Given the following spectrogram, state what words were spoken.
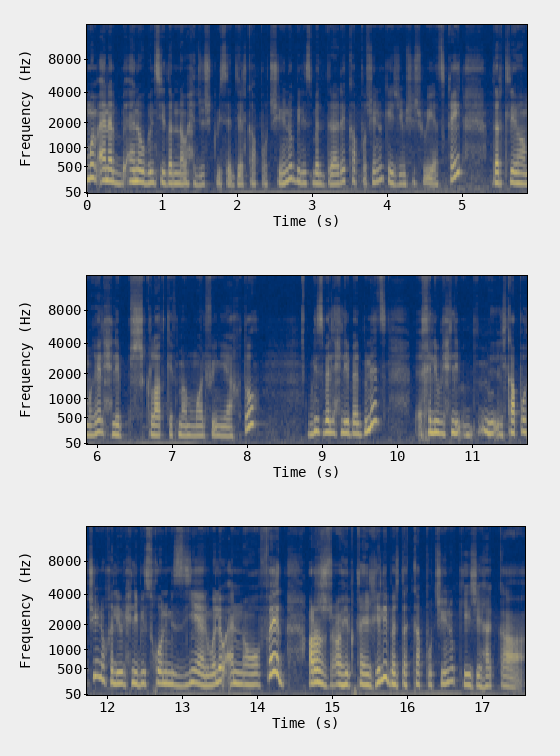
المهم أنا ب... أنا وبنتي درنا واحد جوج كويسات ديال كابوتشينو. بالنسبة للدراري كابوتشينو كيجي مشي شوية ثقيل درت لهم غير الحليب بالشكلاط كيف ما موالفين ياخذوه بالنسبة للحليب البنات خليو الحليب الكابوتشينو خليو الحليب يسخن مزيان. ولو أنه فيض رجعوه يبقى يغلي باش داك الكابوتشينو كيجي هكا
